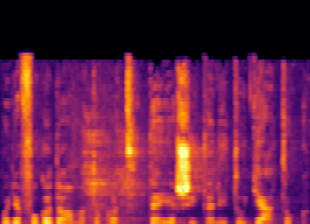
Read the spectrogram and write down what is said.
hogy a fogadalmatokat teljesíteni tudjátok.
